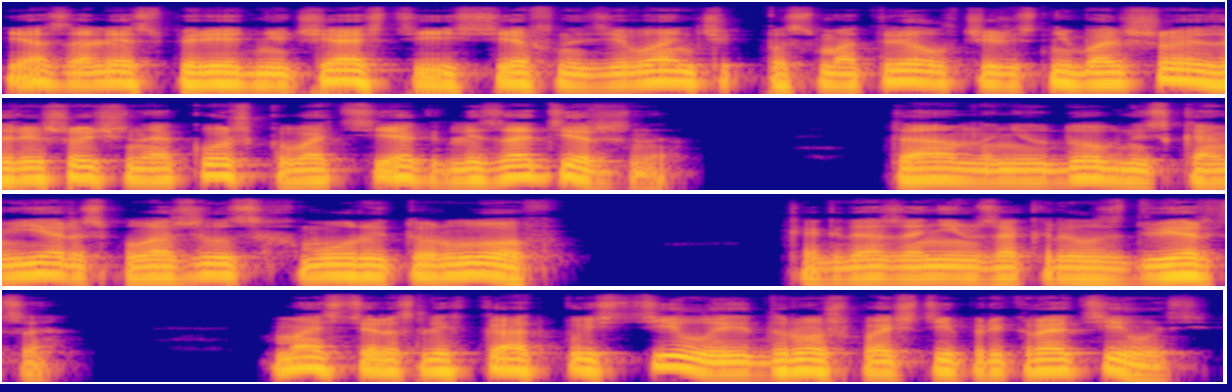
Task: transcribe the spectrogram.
Я залез в переднюю часть и, сев на диванчик, посмотрел через небольшое зарешоченное окошко в отсек для задержанных. Там на неудобной скамье расположился хмурый Турлов. Когда за ним закрылась дверца, мастера слегка отпустило и дрожь почти прекратилась.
